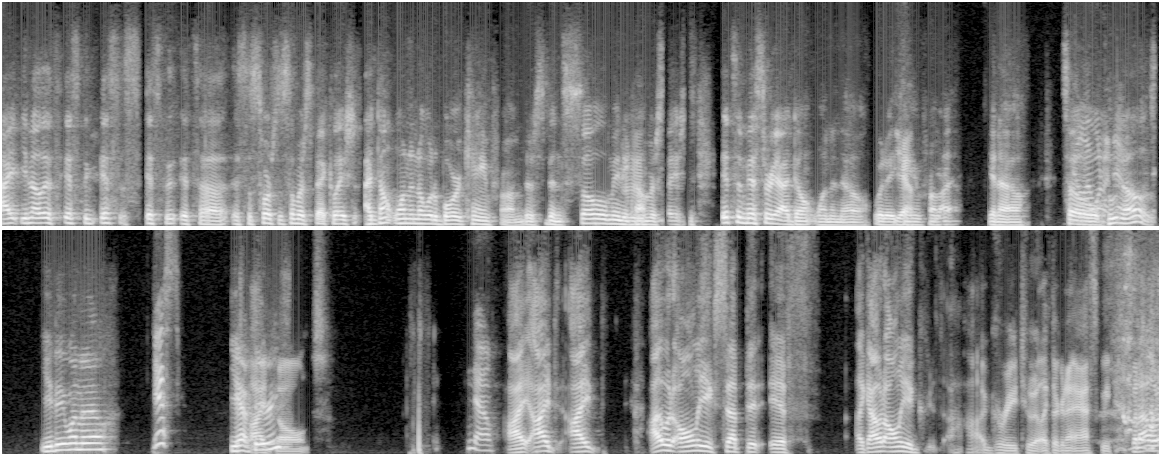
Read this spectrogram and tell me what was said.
I you know, it's it's the it's it's the, it's a it's a source of so much speculation. I don't want to know where the Borg came from. There's been so many Mhm. conversations. It's a mystery. I don't want to know where they Yeah. came from. I, you know, so No, who know. knows? You do want to know? yes, You have theories? I don't. no, I I I I would only accept it if like I would only agree, agree to it like they're gonna ask me, but I would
